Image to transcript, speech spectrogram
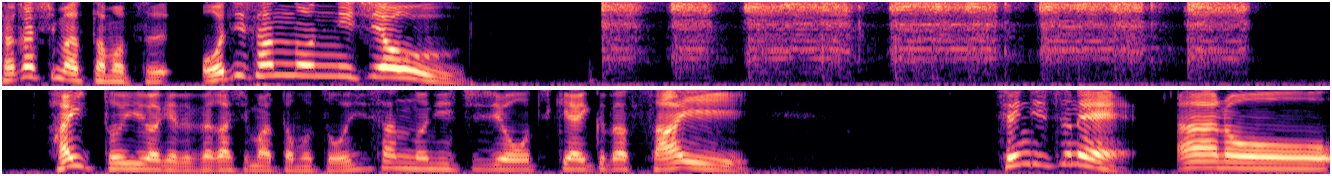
高島保つおじさんの日常。はいというわけで高島保つおじさんの日常お付き合いください。先日ねあのー、オ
